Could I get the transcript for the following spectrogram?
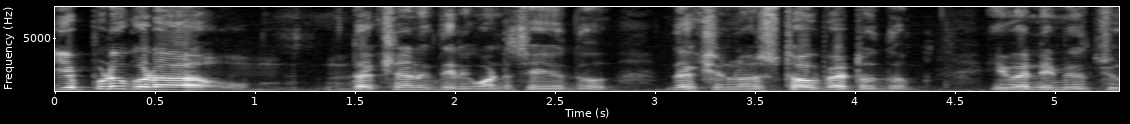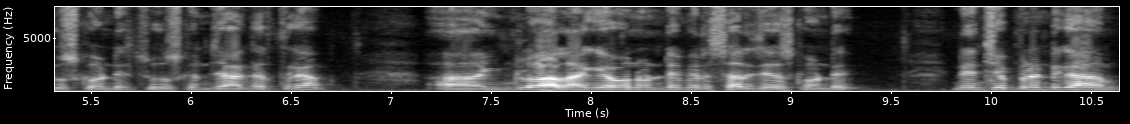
ఎప్పుడూ కూడా దక్షిణానికి తిరిగి వంట చేయొద్దు దక్షిణంలో స్టవ్ పెట్టొద్దు. ఇవన్నీ మీరు చూసుకోండి చూసుకొని జాగ్రత్తగా ఇంట్లో అలాగే ఏమైనా ఉంటే మీరు సరి చేసుకోండి. నేను చెప్పినట్టుగా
